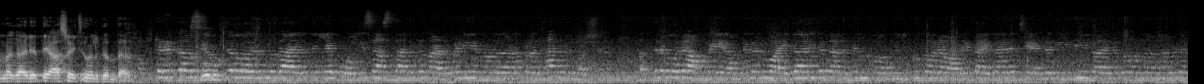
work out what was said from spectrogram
എന്ന കാര്യത്തെ ആശ്രയിച്ച് നിൽക്കുന്നതാണ് അത്തരക്കാർക്ക് കുറ്റം വരുന്നതായിരുന്നില്ലേ പോലീസ് ആസ്ഥാനത്തെ നടപടി എന്നുള്ളതാണ് പ്രധാന വിമർശനം അത്തരം ഒരു അമ്മയെ അങ്ങനെ ഒരു വൈകാരിക തലത്തിൽ നിൽക്കുന്ന ഒരാളെ കൈകാര്യം ചെയ്യേണ്ട രീതിയിലായിരുന്നു എന്നാണ് അവിടെ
